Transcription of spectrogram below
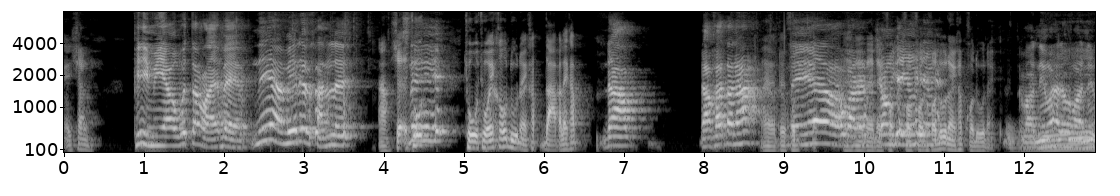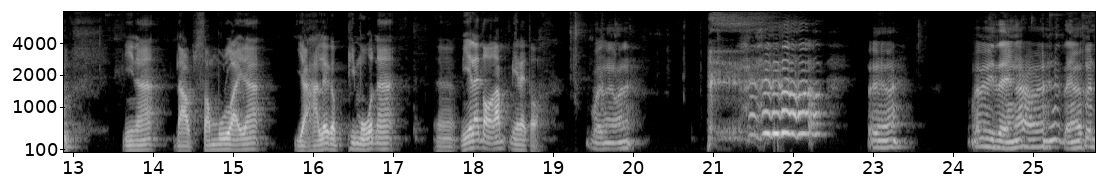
แอคชั่นพี่มีอาวุธตั้งหลายแบบ เนี่ยมีเลือกสรรเลยอะโชว์โชว์นี่โชว์โชว์ให้เขาดูหน่อยครับดาบอะไรครับดาบดาบคาตานะเออเดี๋ยวขอเนี่ยเอามาเดี๋ยวเดี๋ยวจ้องขอยังขอยังขอดูหน่อยครับขอดูหน่อยหวานนิ้วให้ดูหวานนิ้วนี่นะดาบซามูไรนะอย่าหาเรื่องกับพี่โมดนะอ่ามีอะไรต่อครับมีอะไรต่อ เปิดไงวะเนี่ยเปิดไงวะไม่มีแสงอะแสงไม่ขึ้น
